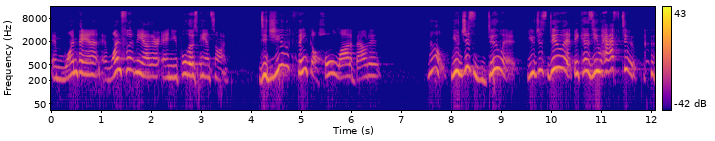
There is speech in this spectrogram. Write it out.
in one pant and one foot in the other, and you pull those pants on. Did you think a whole lot about it? No, you just do it. You just do it because you have to.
